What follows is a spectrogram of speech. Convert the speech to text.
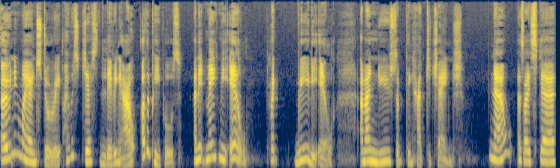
owning my own story, I was just living out other people's, and it made me ill like really ill, and I knew something had to change. Now, as I stare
